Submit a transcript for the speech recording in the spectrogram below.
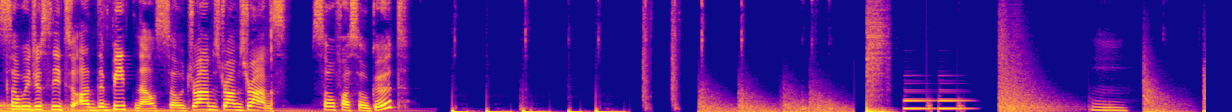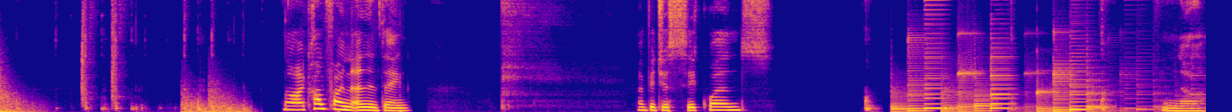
So we just need to add the beat now. So drums, drums, drums. So far, so good. Hmm. No, I can't find anything. Maybe just sequence. No.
